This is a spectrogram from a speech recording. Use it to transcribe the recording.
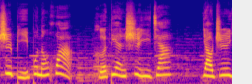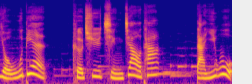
是笔不能画，和电是一家，要知有无电，可去请教他。打一物。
